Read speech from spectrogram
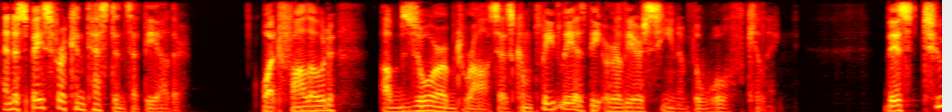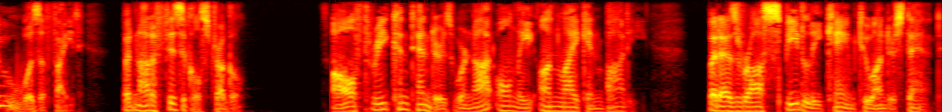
and a space for contestants at the other. What followed absorbed Ross as completely as the earlier scene of the wolf killing. This, too, was a fight, but not a physical struggle. All three contenders were not only unlike in body, but as Ross speedily came to understand,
